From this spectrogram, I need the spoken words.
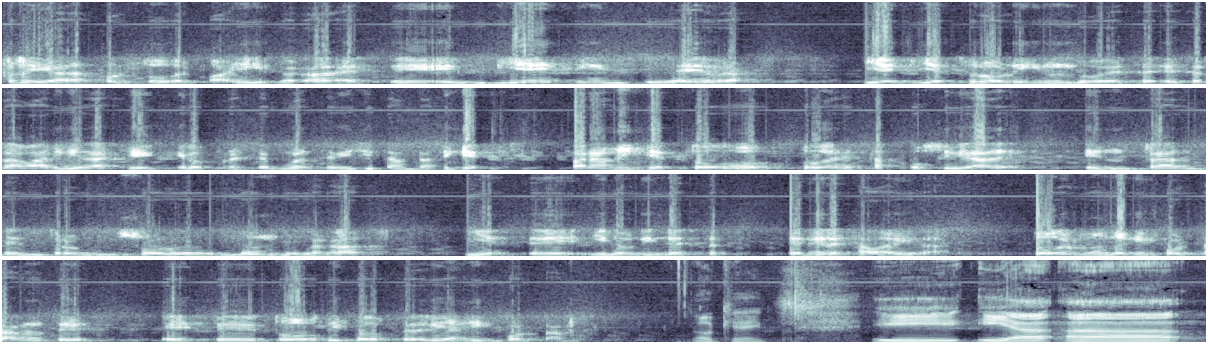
regadas por todo el país, ¿verdad? Este, en Vieques, en Culebra. Y, eso es lo lindo, esa, es la variedad que, le ofrecemos a este visitante. Así que para mí que todo, todas estas posibilidades entran dentro de un solo mundo, ¿verdad? Y, este, y lo lindo es tener esa variedad. Todo el mundo es importante, este, todo tipo de hospedería es importante. Ok. Y, y a,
